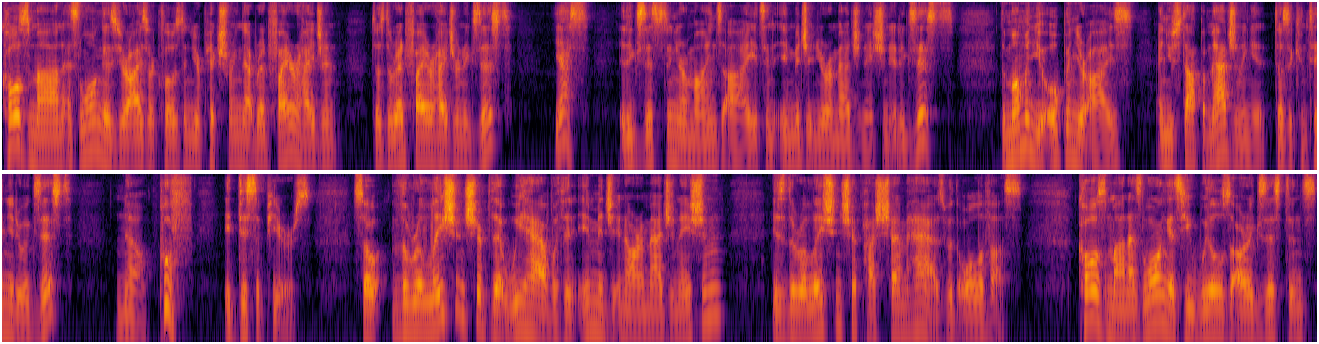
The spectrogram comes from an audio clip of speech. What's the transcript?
Kolzman, as long as your eyes are closed and you're picturing that red fire hydrant, does the red fire hydrant exist? Yes, it exists in your mind's eye. It's an image in your imagination. It exists. The moment you open your eyes and you stop imagining it, does it continue to exist? No. Poof, it disappears. So the relationship that we have with an image in our imagination is the relationship Hashem has with all of us. Kozman, as long as he wills our existence,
